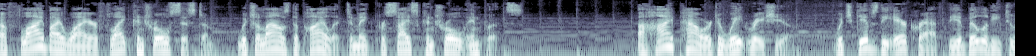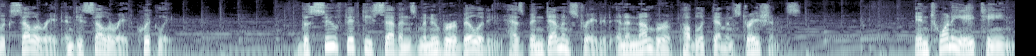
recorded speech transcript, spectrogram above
A fly-by-wire flight control system, which allows the pilot to make precise control inputs. A high power-to-weight ratio, which gives the aircraft the ability to accelerate and decelerate quickly. The Su-57's maneuverability has been demonstrated in a number of public demonstrations. In 2018,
